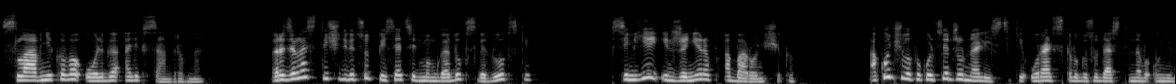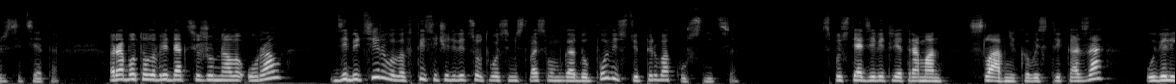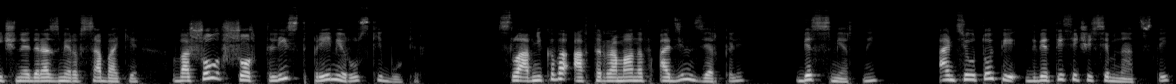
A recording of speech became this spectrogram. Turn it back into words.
Славникова Ольга Александровна. Родилась в 1957 году в Свердловске в семье инженеров-оборонщиков. Окончила факультет журналистики Уральского государственного университета. Работала в редакции журнала «Урал», дебютировала в 1988 году повестью «Первокурсница». Спустя 9 лет роман Славниковой «Стрекоза», увеличенная до размеров собаки, вошел в шорт-лист премии «Русский букер». Славникова — автор романов «Один в зеркале», «Бессмертный», «Антиутопии 2017»,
